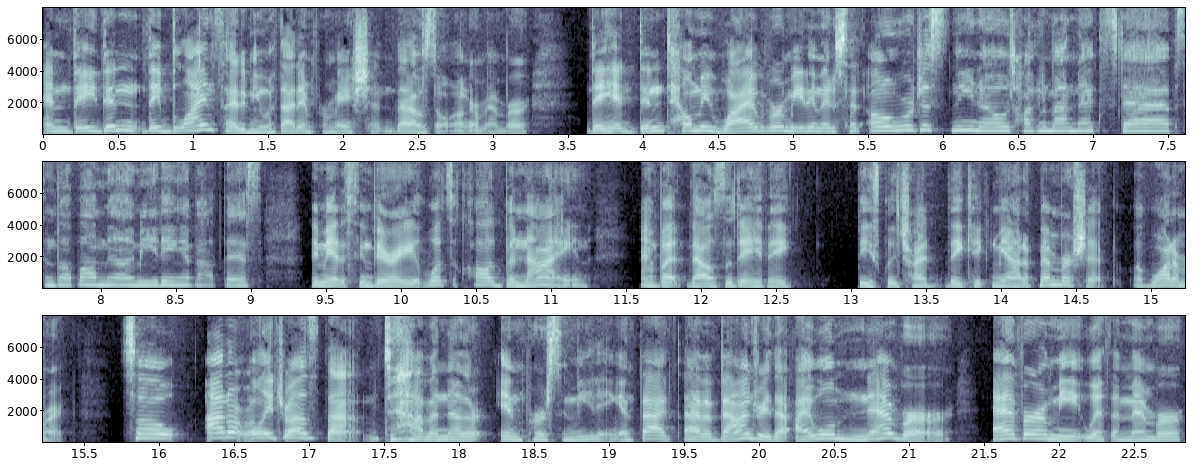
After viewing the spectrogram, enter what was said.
And they didn't they blindsided me with that information that I was no longer a member. They had, didn't tell me why we were meeting. They just said, "Oh, we're just you know talking about next steps and blah blah blah meeting about this." They made it seem very what's it called benign. And but that was the day they basically tried they kicked me out of membership of Watermark. So I don't really trust them to have another in-person meeting. In fact, I have a boundary that I will never ever meet with a member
